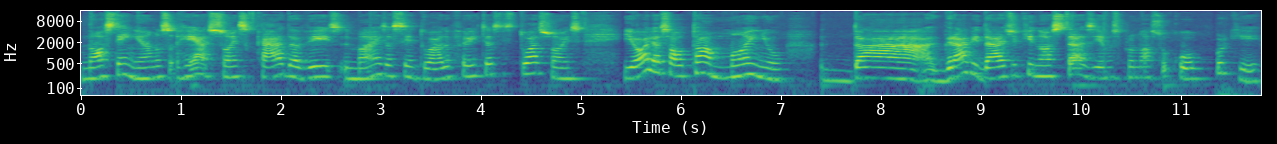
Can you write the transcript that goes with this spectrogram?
nós tenhamos reações cada vez mais acentuadas frente às situações. E olha só o tamanho da gravidade que nós trazemos para o nosso corpo. Por quê?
